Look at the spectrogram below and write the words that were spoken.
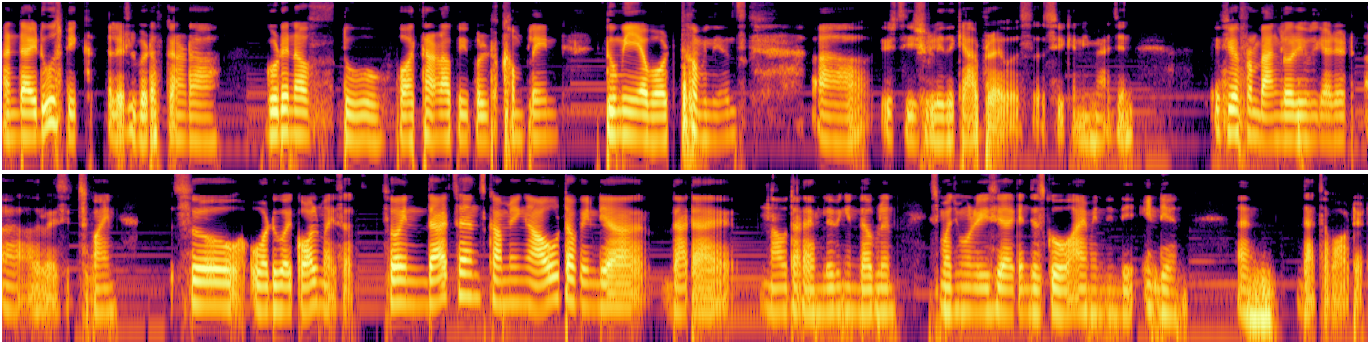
and I do speak a little bit of Kannada, good enough to for Kannada people to complain to me about Tamilians. Uh, it's usually the cab drivers, as you can imagine. If you're from Bangalore, you will get it. Uh, otherwise, it's fine so what do i call myself so in that sense coming out of india that i now that i'm living in dublin it's much more easy i can just go i'm in Indi- indian and that's about it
